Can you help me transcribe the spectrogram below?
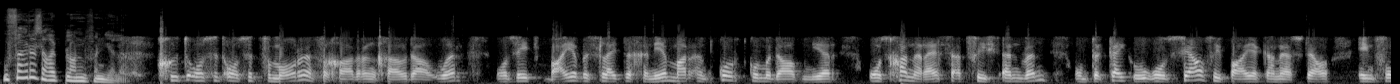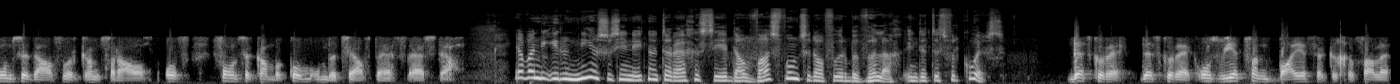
Hoe ver is daai plan van julle? Goed, ons het ons het vanmôre 'n vergadering gehou daaroor. Ons het baie besluite geneem, maar in kort kom dit daarop neer ons gaan regsadvies inwin om te kyk hoe ons self die paaie kan herstel en fondse daarvoor kan verhaal of fondse kan bekom om dit self te herstel. Ja, want die ironie is soos jy net nou tereg gesê het, daar was fondse daarvoor bewillig en dit is verkoos. Dis korrek, dis korrek. Ons weet van baie sulke gevalle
